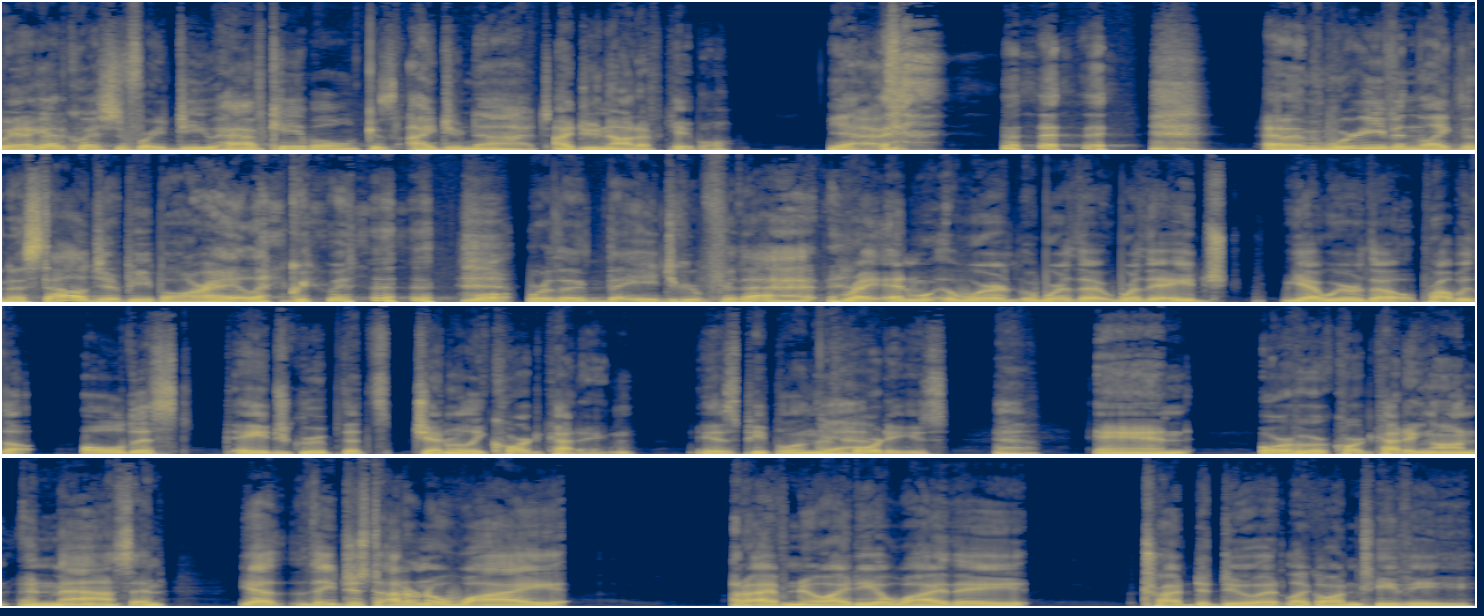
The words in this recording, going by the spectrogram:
Wait, I got a question for you. Do you have cable? Because I do not. I do not have cable. Yeah. and I mean, we're even like the nostalgia people, right? Like we, Well- we're the, the age group for that. Right, and we're we're the we're the age. Yeah, we're the probably the oldest age group that's generally cord cutting is people in their Yeah. forties, Yeah. and or who are cord cutting on en masse, and yeah, they just I don't know why. I have no idea why they tried to do it like on TV.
